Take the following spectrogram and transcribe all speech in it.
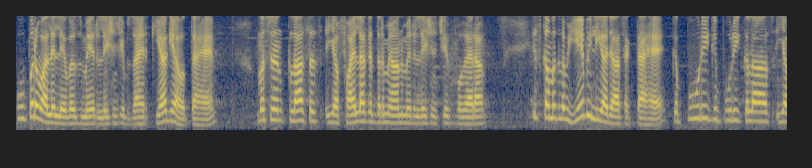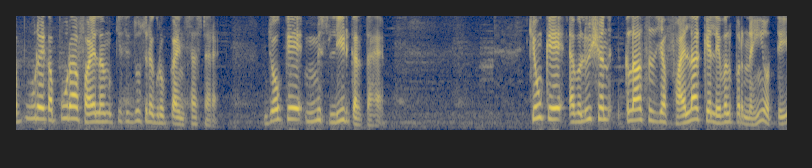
اوپر والے لیولز میں ریلیشن شپ ظاہر کیا گیا ہوتا ہے۔ مثلا کلاسز یا فائلہ کے درمیان میں ریلیشن شپ وغیرہ۔ اس کا مطلب یہ بھی لیا جا سکتا ہے کہ پوری کی پوری کلاس یا پورے کا پورا فائلم کسی دوسرے گروپ کا انسیسٹر ہے، جو کہ مس لیڈ کرتا ہے۔ کیونکہ ایولوشن کلاسز یا فائلہ کے لیول پر نہیں ہوتی،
